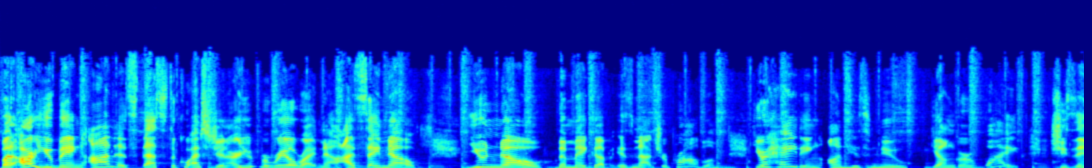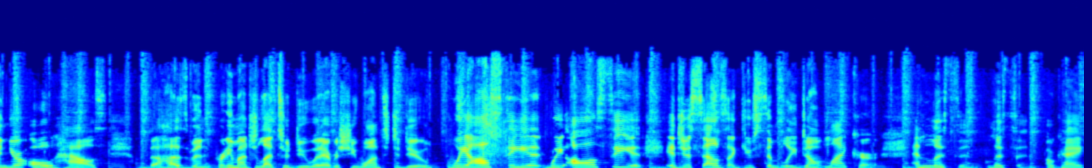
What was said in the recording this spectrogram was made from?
But are you being honest? That's the question. Are you for real right now? I say no. You know the makeup is not your problem. You're hating on his new, younger wife. She's in your old house. The husband pretty much lets her do whatever she wants to do. We all see it. We all see it. It just sounds like you simply don't like her. And listen, listen, okay?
